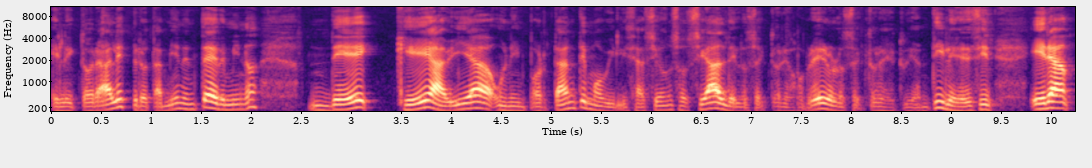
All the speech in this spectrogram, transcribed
electorales, pero también en términos de que había una importante movilización social de los sectores obreros, los sectores estudiantiles, es decir, era,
